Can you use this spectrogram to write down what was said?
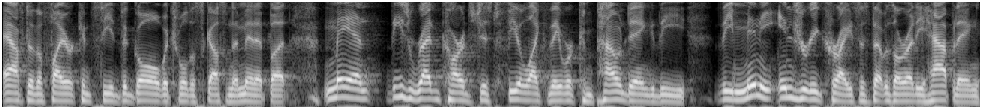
after the Fire concede the goal, which we'll discuss in a minute. But man, these red cards just feel like they were compounding the the mini injury crisis that was already happening.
